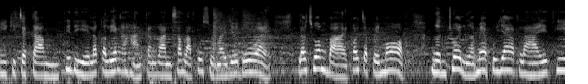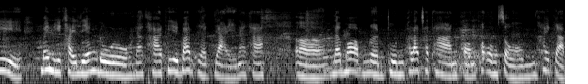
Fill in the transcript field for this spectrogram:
มีกิจกรรมที่ดี แล้วก็เลี้ยงอาหารกลางวันสำหรับผู้สูงอายุด้วย แล้วช่วงบ่ายก็จะไปมอบเงินช่วยเหลือแม่ผู้ยากไร้ที่ไม่มีใครเลี้ยงดูนะคะที่บ้านเอือดใหญ่นะคะและมอบเงินทุนพระราชทานของพระองค์สมให้กับ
